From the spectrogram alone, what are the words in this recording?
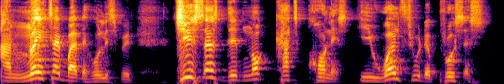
anointed by the Holy Spirit. Jesus did not cut corners, he went through the process.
